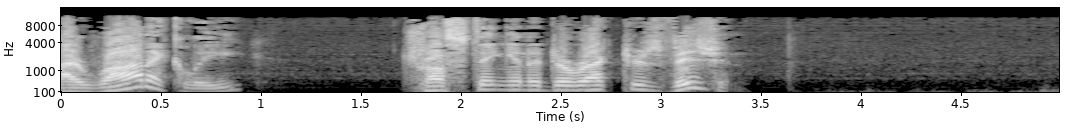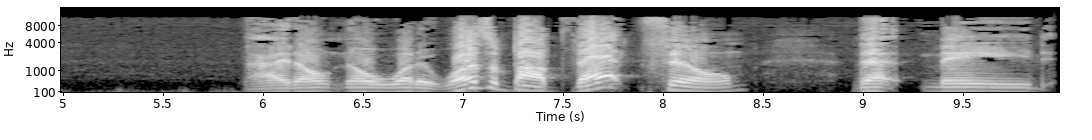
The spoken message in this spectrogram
ironically, trusting in a director's vision. I don't know what it was about that film that made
